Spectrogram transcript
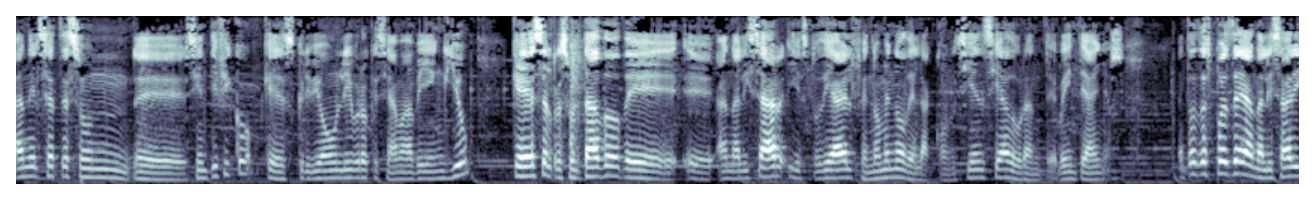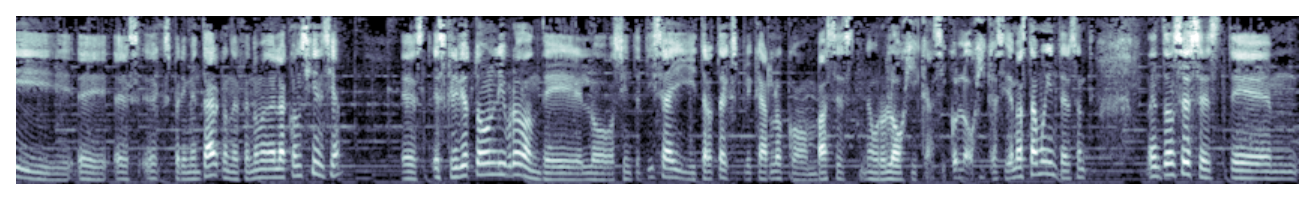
Anil Seth es un eh, científico que escribió un libro que se llama Being You, que es el resultado de eh, analizar y estudiar el fenómeno de la conciencia durante 20 años. Entonces, después de analizar y eh, experimentar con el fenómeno de la conciencia, es- escribió todo un libro donde lo sintetiza y trata de explicarlo con bases neurológicas, psicológicas y demás. Está muy interesante. Entonces, este, mm,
